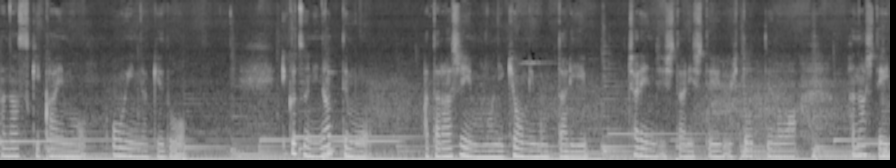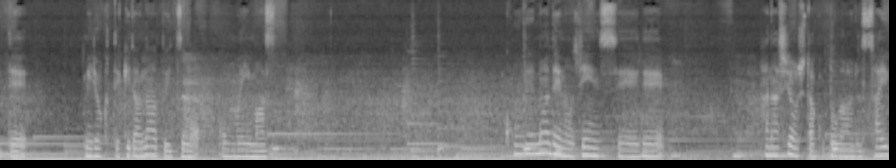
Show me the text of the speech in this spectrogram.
話す機会も多いんだけどいくつになっても新しいものに興味持ったりチャレンジしたりしている人っていうのは話していて魅力的だなといつも思います。これまでの人生で話をしたことがある最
